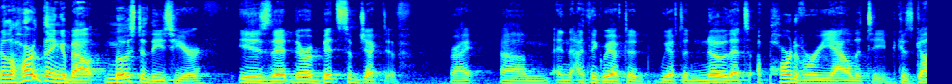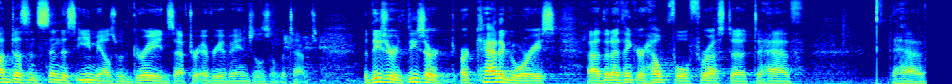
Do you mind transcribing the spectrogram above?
Now, the hard thing about most of these here is that they're a bit subjective, right? Um, and I think we have to we have to know that's a part of a reality because God doesn't send us emails with grades after every evangelism attempt. But these are these are, are categories uh, that I think are helpful for us to, to have to have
